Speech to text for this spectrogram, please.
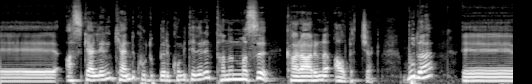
askerlerin kendi kurdukları komitelerin tanınması kararını aldıracak. Bu da e,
